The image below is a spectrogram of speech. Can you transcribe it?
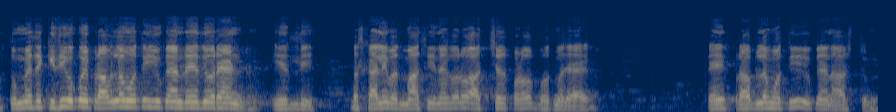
तुम में से किसी को कोई प्रॉब्लम होती you can raise your hand easily बस खाली बदमाशी ना करो, अच्छे से पढ़ो, बहुत मज़ा आएगा। कहीं प्रॉब्लम होती you can ask to me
